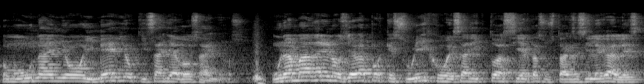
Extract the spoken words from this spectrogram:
como un año y medio, quizá ya dos años. Una madre nos lleva porque su hijo es adicto a ciertas sustancias ilegales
